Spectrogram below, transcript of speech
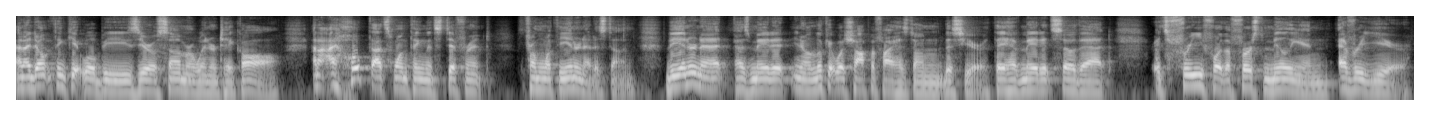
and I don't think it will be zero sum or winner take all. And I hope that's one thing that's different from what the internet has done. The internet has made it, you know, look at what Shopify has done this year. They have made it so that it's free for the first million every year.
